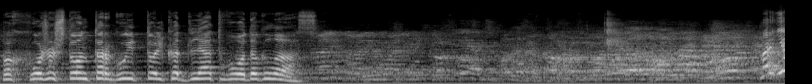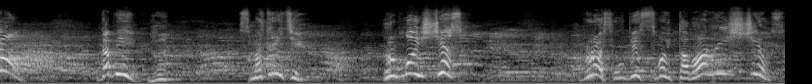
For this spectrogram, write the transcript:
похоже, что он торгует только для отвода глаз. Марьон! Доби! Да? Смотрите, рубло исчез. Бросил весь свой товар и исчез.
